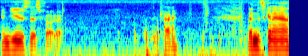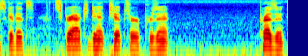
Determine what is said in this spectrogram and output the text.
and use this photo. Okay. Then it's going to ask if it's scratch, dent, chips, or present present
